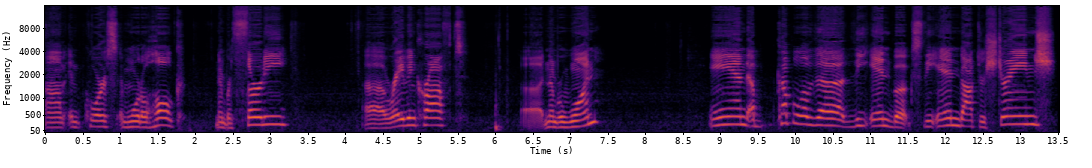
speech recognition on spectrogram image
Um, and of course, Immortal Hulk number 30. Uh, Ravencroft uh, number one. And a couple of the the end books. The end Doctor Strange.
